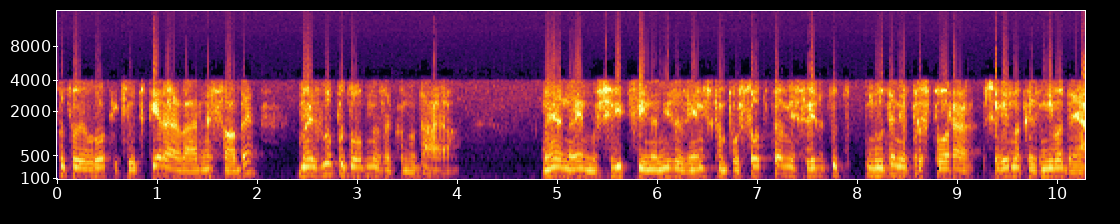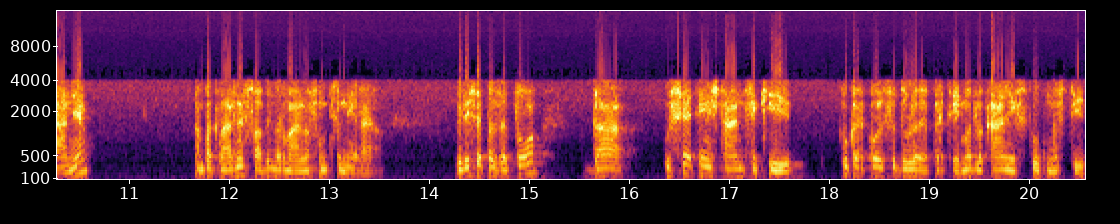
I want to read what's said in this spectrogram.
tudi v Evropi, ki odpirajo varne sobe, imajo zelo podobno zakonodajo. Ne, ne vem, v Švici, na nizozemskem, posod tam je seveda tudi nudenje prostora še vedno kaznivo dejanje, ampak varne sobe normalno funkcionirajo. Gre se pa za to, da vse te inštance, ki kakorkoli sodelujejo pri tem, od lokalnih skupnosti,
